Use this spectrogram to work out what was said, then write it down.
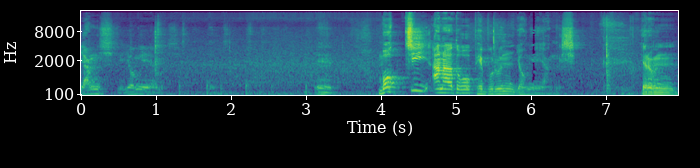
양식. 영의 양식. 예. 먹지 않아도 배부른 영의 양식. 여러분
